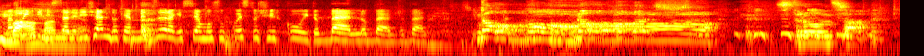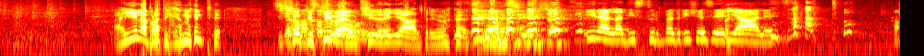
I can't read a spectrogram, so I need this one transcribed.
Ma quindi mi Mamma state mia. dicendo che è mezz'ora che siamo su questo circuito? Bello, bello, bello. No, no. Stronza. Aila praticamente Si il suo obiettivo è uccidere gli altri, non è? Sì. Ira è la disturbatrice seriale. Esatto. No,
